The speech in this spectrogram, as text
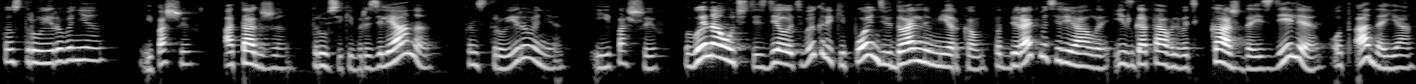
конструирование и пошив. А также трусики бразильяна, конструирование и пошив. Вы научитесь делать выкройки по индивидуальным меркам, подбирать материалы и изготавливать каждое изделие от А до Я.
